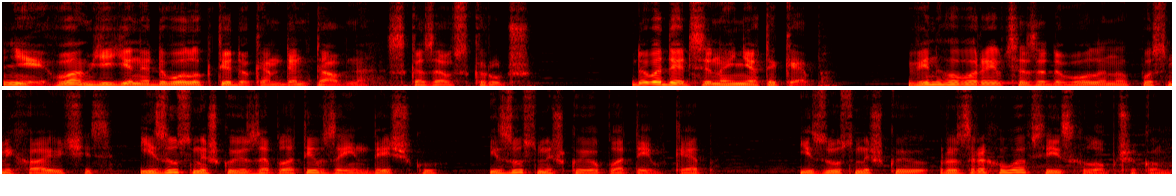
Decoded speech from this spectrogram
Ні, вам її не доволокти до Кемдентавна, сказав Скрудж. Доведеться найняти кеп. Він говорив це задоволено, посміхаючись, і з усмішкою заплатив за індичку, і з усмішкою оплатив кеп, і з усмішкою розрахувався із хлопчиком,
